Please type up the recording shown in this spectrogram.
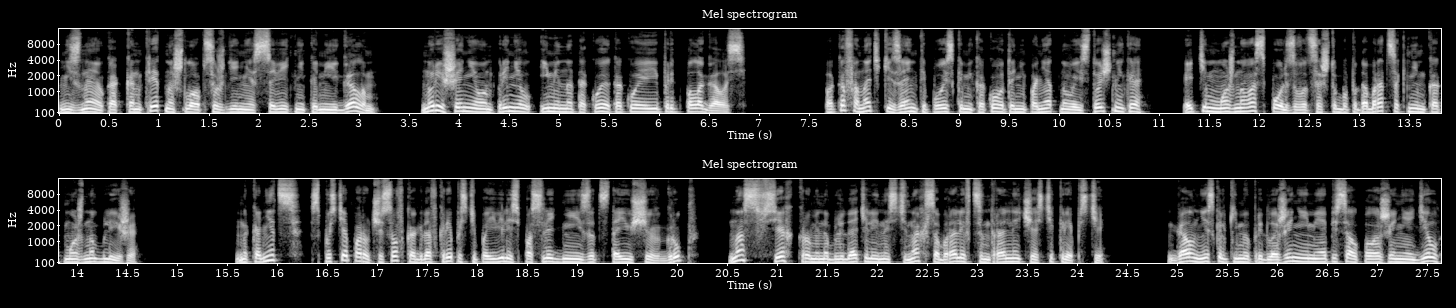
Не знаю, как конкретно шло обсуждение с советниками и Галом, но решение он принял именно такое, какое и предполагалось. Пока фанатики заняты поисками какого-то непонятного источника, этим можно воспользоваться, чтобы подобраться к ним как можно ближе. Наконец, спустя пару часов, когда в крепости появились последние из отстающих групп, нас всех, кроме наблюдателей на стенах, собрали в центральной части крепости. Гал несколькими предложениями описал положение дел,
